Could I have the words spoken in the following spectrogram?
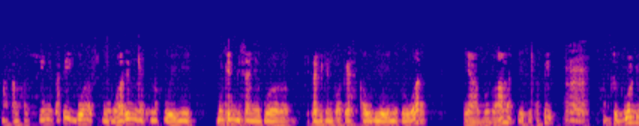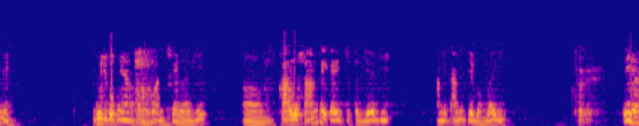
masalah kasus ini tapi gue harus ngeluarin anak-anak gue ini mungkin bisanya gue kita bikin podcast audio ini keluar. Ya bodo amat gitu. Tapi eh, maksud gue gini. Gue juga punya anak perempuan sekali lagi. Em, kalau sampai kayak itu terjadi amit-amit ya bang bayi. Iya.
